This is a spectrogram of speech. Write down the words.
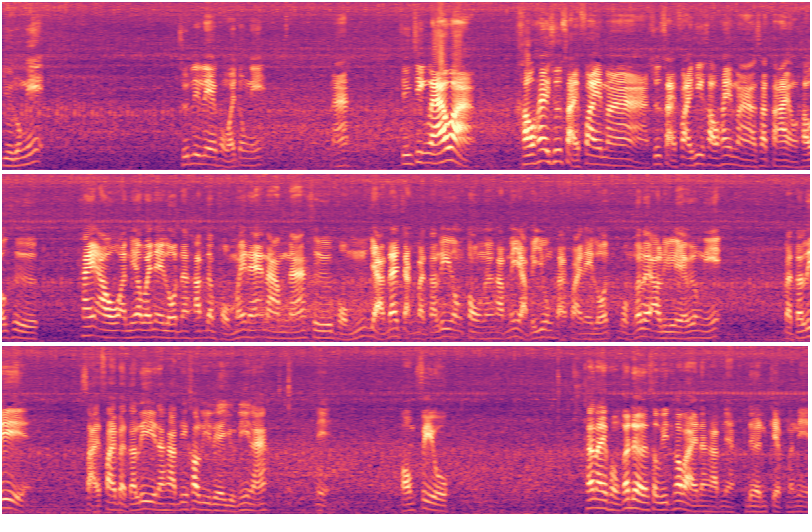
อยู่ตรงนี้ ชุดรีเลย์ผมไว้ตรงนี้ นะจริงๆแล้วอะเขาให้ชุดสายไฟมาชุดสายไฟที่เขาให้มาสไตล์ของเขาคือ ให้เอาอันนี้ไว้ในรถนะครับ แต่ผมไม่แนะนำนะ คือผมอยากได้จากแบตเตอรี่ตรงๆนะครับ ไม่อยากไปยุ่งสายไฟในรถ ผมก็เลยเอารีเลย์ไว้ตรงนี้ แบตเตอรี่สายไฟแบตเตอรี่นะครับ ที่เข้ารีเลย์อยู่นี่นะนี่พร้อมฟิลข้างในผมก็เดินสวิตช์เข้าไปนะครับเนี่ยเดินเก็บมานี่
